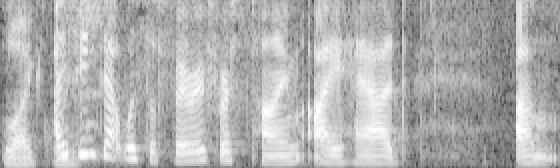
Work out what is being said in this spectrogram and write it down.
like. I think that was the very first time I had um,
